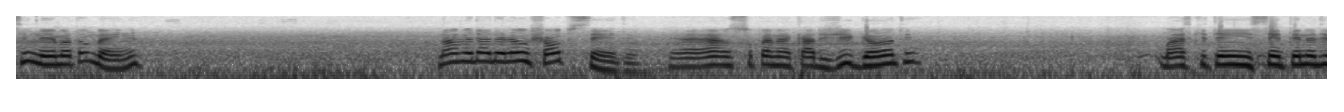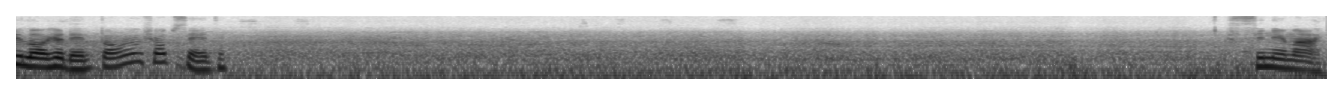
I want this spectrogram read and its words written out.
cinema também, né? Na verdade ele é um shopping center. É um supermercado gigante, mas que tem centenas de lojas dentro. Então é um shopping center. Cinemark.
